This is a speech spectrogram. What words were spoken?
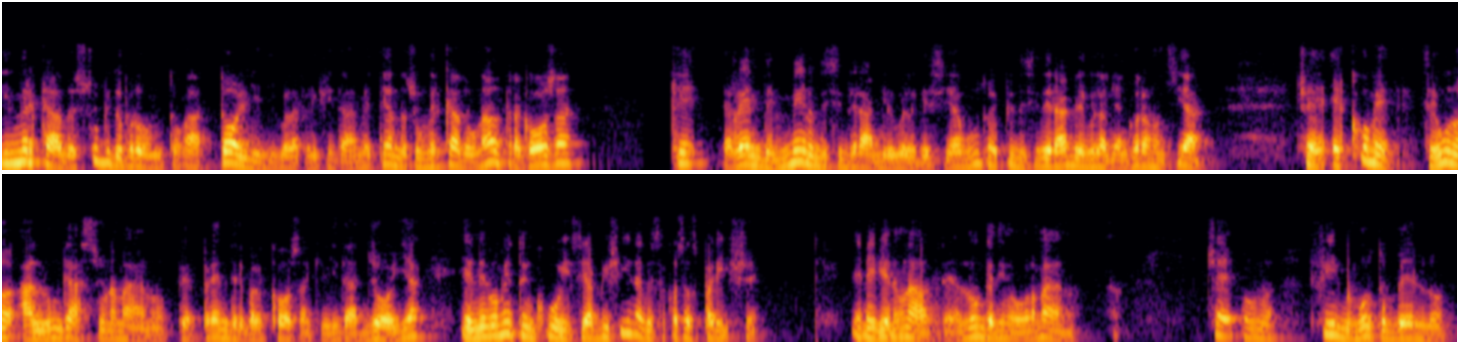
il mercato è subito pronto a togliergli quella felicità, mettendo sul mercato un'altra cosa che rende meno desiderabile quella che si è avuto e più desiderabile quella che ancora non si ha. Cioè è come se uno allungasse una mano per prendere qualcosa che gli dà gioia e nel momento in cui si avvicina questa cosa sparisce e ne viene un'altra e allunga di nuovo la mano. C'è un film molto bello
